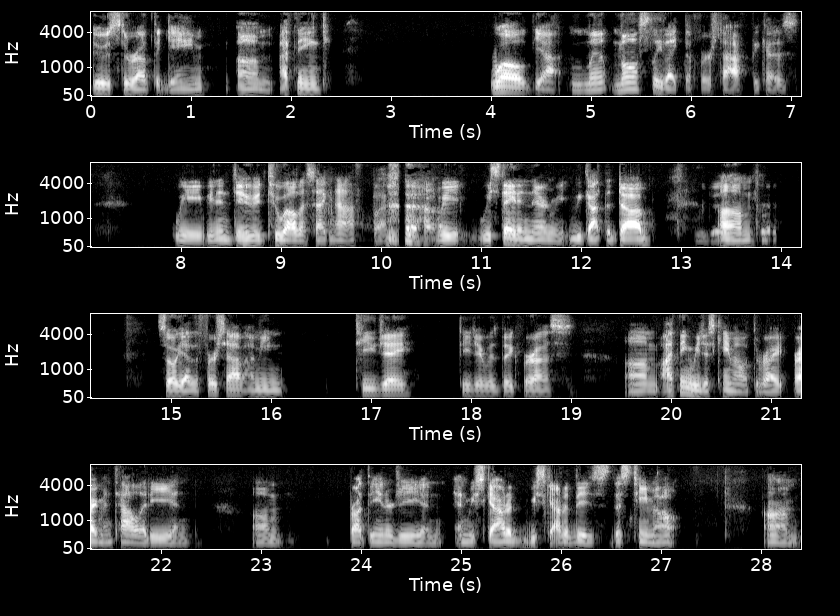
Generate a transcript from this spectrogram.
it was throughout the game. Um, I think. Well, yeah, m- mostly like the first half because we we didn't do too well the second half, but we we stayed in there and we, we got the dub. we did. Um, so yeah, the first half. I mean, TJ TJ was big for us. Um, I think we just came out with the right right mentality and um, brought the energy and, and we scouted we scouted these this team out um,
